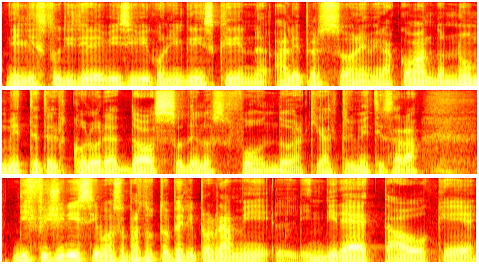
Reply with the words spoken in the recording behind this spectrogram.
negli studi televisivi con il green screen alle persone, mi raccomando non mettete il colore addosso dello sfondo perché altrimenti sarà difficilissimo soprattutto per i programmi in diretta o che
